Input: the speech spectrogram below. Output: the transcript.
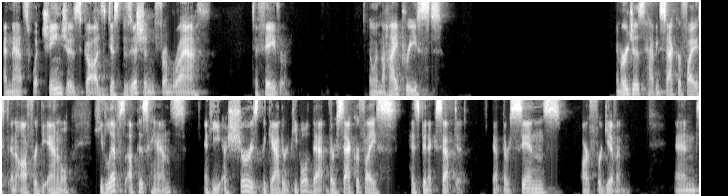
and that's what changes God's disposition from wrath to favor. And when the high priest emerges, having sacrificed and offered the animal, he lifts up his hands and he assures the gathered people that their sacrifice has been accepted, that their sins are forgiven. And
